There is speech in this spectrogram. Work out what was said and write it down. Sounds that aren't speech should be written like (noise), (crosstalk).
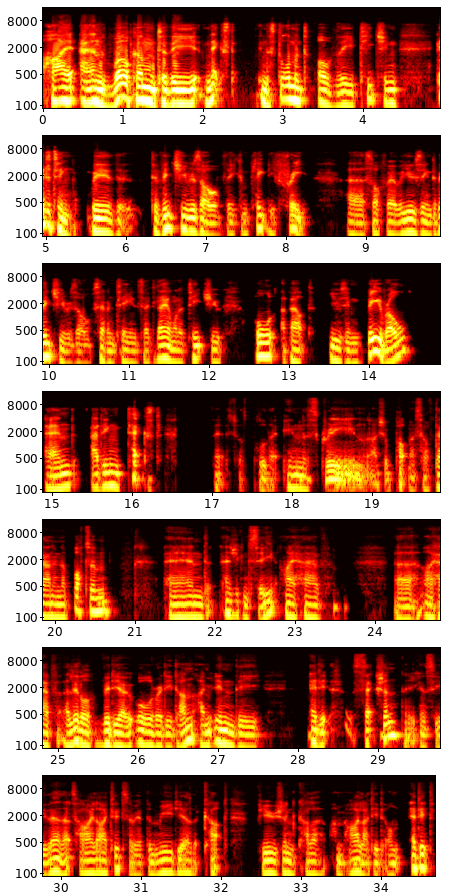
Hi, and welcome to the next installment of the teaching editing with DaVinci Resolve, the completely free uh, software we're using, DaVinci Resolve 17. So today I want to teach you all about using B-roll and adding text. Let's just pull that in the screen. I shall pop myself down in the bottom. And as you can see, I have uh, I have a little video already done. I'm in the edit section that you can see there that's highlighted. So we have the media the cut fusion color i'm highlighted on edit.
